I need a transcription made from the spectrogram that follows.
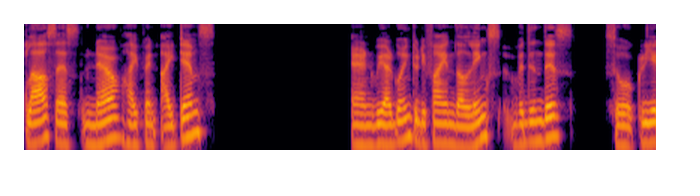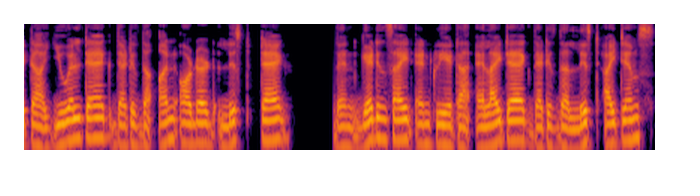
class as nav hyphen items. And we are going to define the links within this. So create a ul tag that is the unordered list tag then get inside and create a li tag that is the list items.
